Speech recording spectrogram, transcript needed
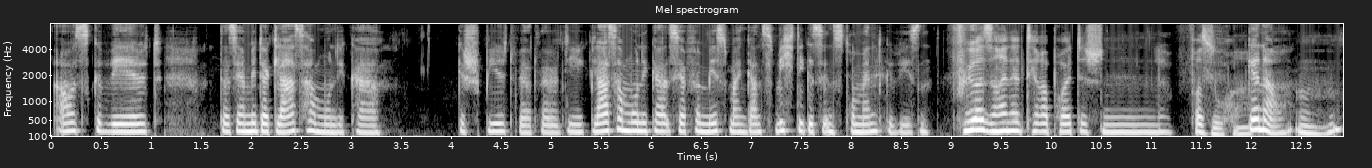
ausgewählt, das ja mit der Glasharmonika gespielt wird, weil die Glasharmonika ist ja für mich ein ganz wichtiges Instrument gewesen. Für seine therapeutischen Versuche. Genau. Mhm.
